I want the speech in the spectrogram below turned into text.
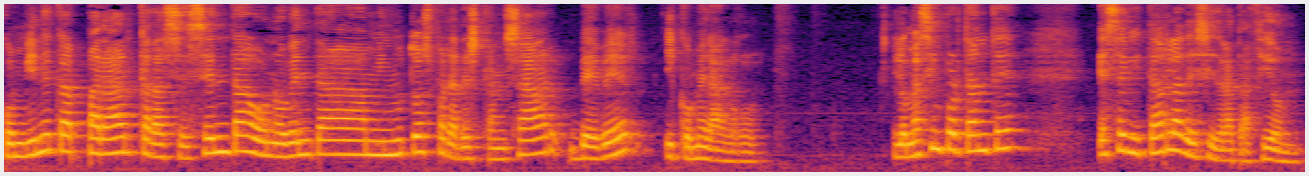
conviene parar cada 60 o 90 minutos para descansar, beber y comer algo. Lo más importante es evitar la deshidratación.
